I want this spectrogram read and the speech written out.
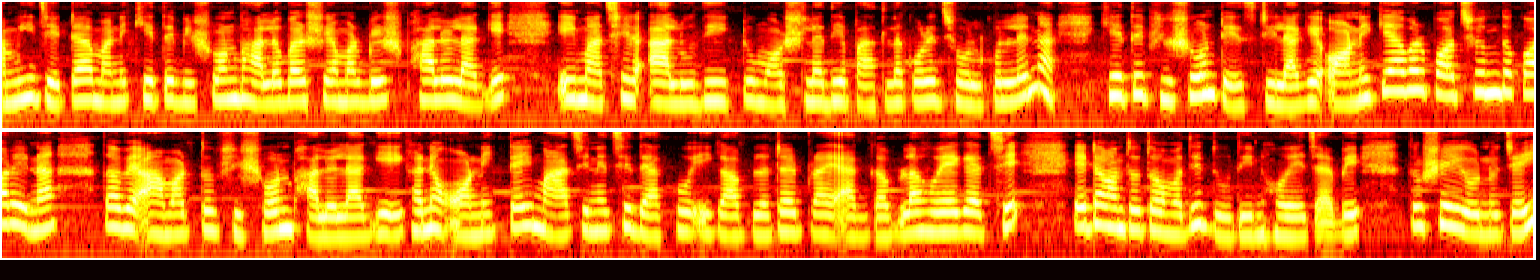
আমি যেটা মানে খেতে ভীষণ ভালোবাসি, আমার বেশ ভালো লাগে। এই মাছের আলু দিয়ে একটু মশলা দিয়ে পাতলা করে ঝোল করলে না খেতে ভীষণ টেস্টি লাগে। অনেকে আবার পছন্দ করে না, তবে আমার তো ভীষণ ভালো লাগে। এখানে অনেকটাই মাছ এনেছে, দেখো এই গাবলাটার প্রায় এক গাবলা হয়ে গেছে। এটা অন্তত আমাদের দুদিন হয়ে যাবে। তো সেই অনুযায়ী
